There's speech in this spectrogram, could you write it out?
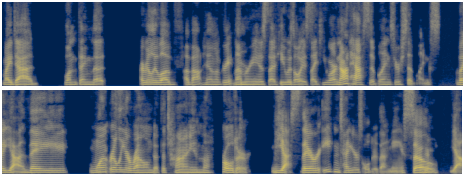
my dad, one thing that I really love about him, a great memory, is that he was always like, You are not half siblings, you're siblings. But yeah, they weren't really around at the time. Older. Yes, they're eight and 10 years older than me. So yeah,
